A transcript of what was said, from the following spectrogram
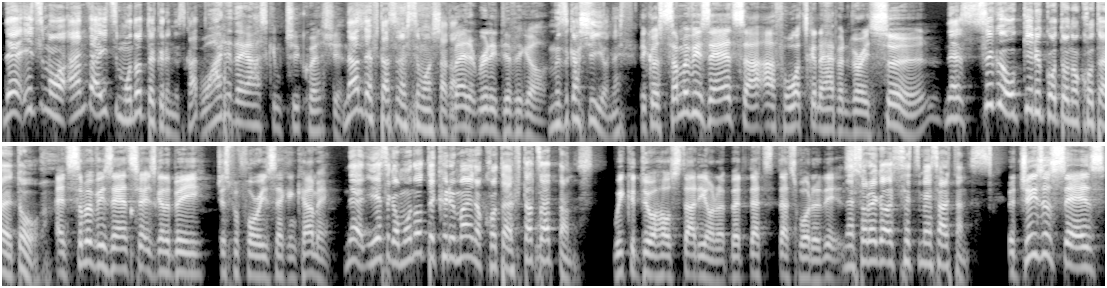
で、いつも、あんたはいつ戻ってくるんですか Why did they ask him two questions? なんで2つの質問をしたか made it really difficult 難しいよね。because some of his answer are for what's going to happen very soon, ね、すぐ起きることの答えと、and some of his answer is going to be just before his second coming. ね、イエスが戻ってくる前の答え2つあったんです。We could do a whole study on it, but that's that's what it ね、is. それが説明されてたんです。But Jesus says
